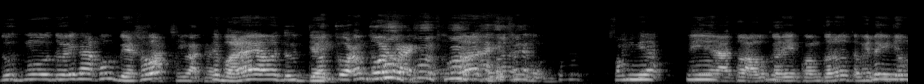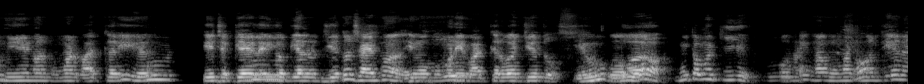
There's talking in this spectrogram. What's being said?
દૂધ હું દોઈ નાખું બેસો. સાચી વાત ભરાય આવે દૂધ જઈ. એ આ તો આવું કરે એક કામ કરો તમે લઈ જાઓ મેં મારા મમ્માને વાત કરી છે. એ જગ્યાએ લઈ જાઓ બે જે તો સાઈડમાં એમાં મમ્માને વાત કરવા જ તો એવું હું તમને કીએ. મારા મમ્મા તમને કહે ને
